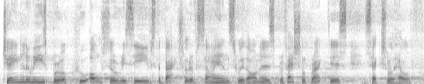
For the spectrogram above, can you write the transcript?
Jane Louise Brooke, who also receives the Bachelor of Science with Honours, Professional Practice, Sexual Health.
